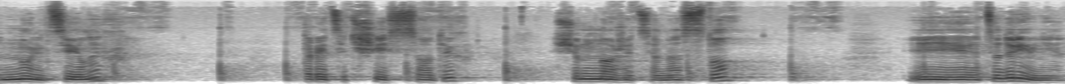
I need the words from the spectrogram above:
0,36, що множиться на 100. І це дорівнює.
